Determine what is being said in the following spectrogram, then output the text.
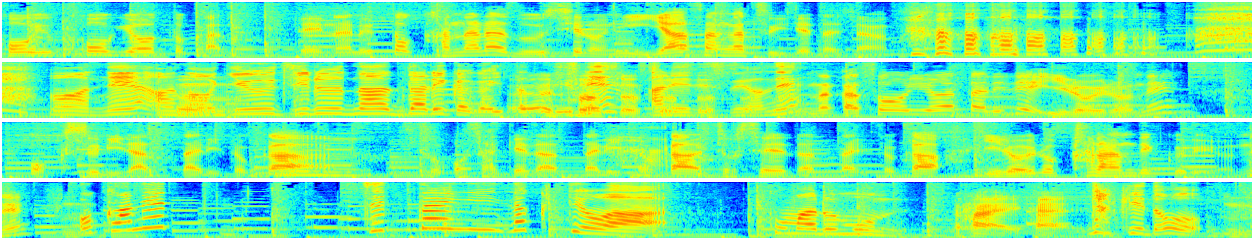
こういう興行とかってなると必ず後ろにヤーさんがついてたじゃん。まあねあの、うん。牛耳な誰かがいたっていうねあれですよね。なんかそういうあたりでいろいろねお薬だったりとか、そうお酒だったりとか、女性だったりとかいろいろ絡んでくるよね、うん。お金絶対になくては困るもん。はいはい、だけどうん、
